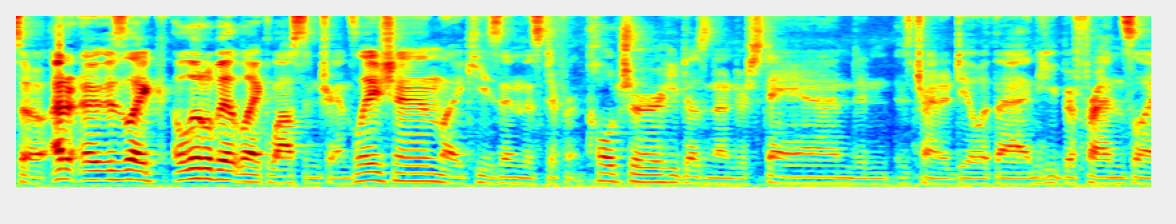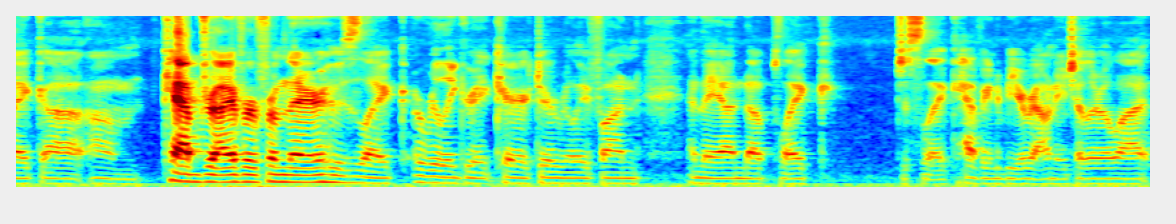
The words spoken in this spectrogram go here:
so I don't it was like a little bit like lost in translation, like he's in this different culture he doesn't understand and is trying to deal with that and he befriends like a um, cab driver from there who's like a really great character, really fun, and they end up like just like having to be around each other a lot.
